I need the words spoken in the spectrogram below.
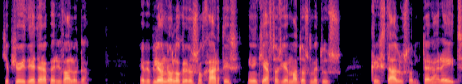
και πιο ιδιαίτερα περιβάλλοντα. Επιπλέον, ολόκληρος ο χάρτης είναι και αυτός γεμάτος με τους κρυστάλλους των Terra Rage,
